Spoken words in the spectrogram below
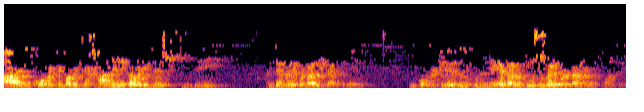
ఆ ఇంకొకటి మనకి హానిని కలగజేస్తుంది. అంటే భయపడాలి కానీ ఇంకొకటి లేదు. ఇప్పుడు నీడను చూసి భయపడ్డారనుకోండి.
